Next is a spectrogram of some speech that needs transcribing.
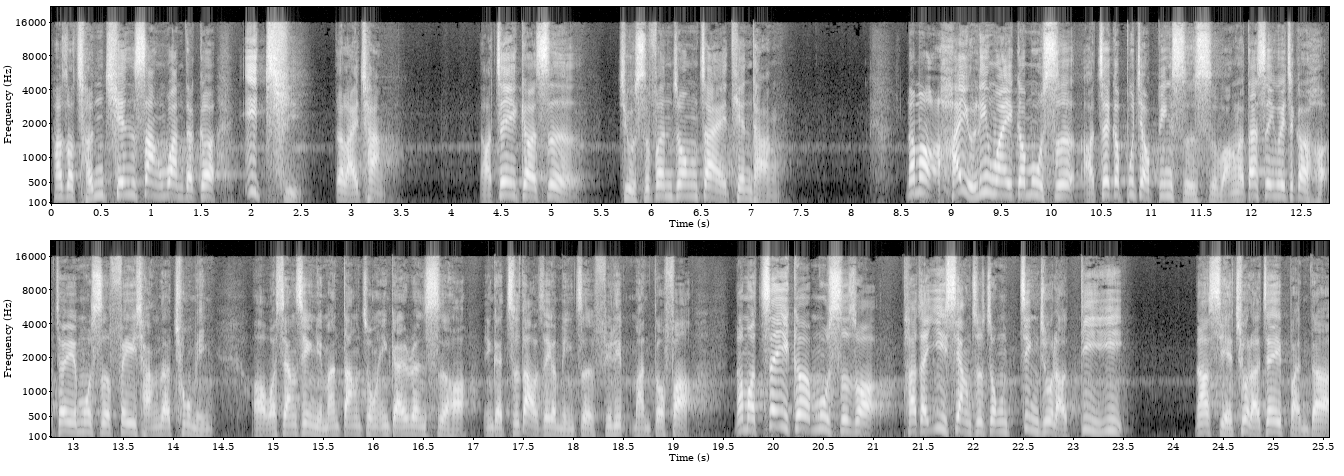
他说成千上万的歌一起的来唱，啊，这个是九十分钟在天堂。那么还有另外一个牧师啊，这个不叫濒死死亡了，但是因为这个这位牧师非常的出名啊，我相信你们当中应该认识哈，应该知道这个名字，Philip Mandofa。那么这一个牧师说，他在意象之中进入了地狱，那写出了这一本的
